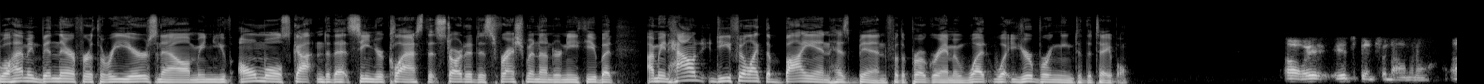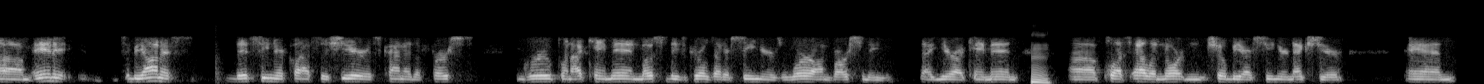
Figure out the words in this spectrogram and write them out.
Well, having been there for three years now, I mean, you've almost gotten to that senior class that started as freshmen underneath you. But I mean, how do you feel like the buy-in has been for the program and what what you're bringing to the table? Oh, it, has been phenomenal. Um, and it, to be honest, this senior class this year is kind of the first group. When I came in, most of these girls that are seniors were on varsity that year I came in. Hmm. Uh, plus Ellen Norton, she'll be our senior next year, and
